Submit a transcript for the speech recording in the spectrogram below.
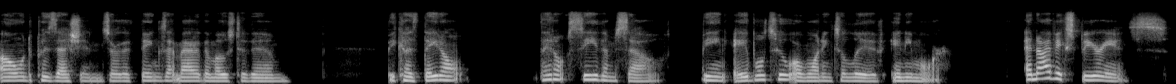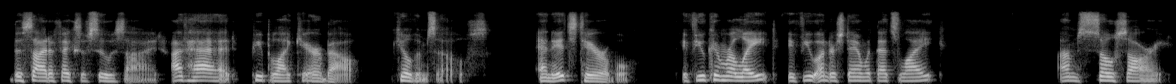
owned possessions or the things that matter the most to them because they don't they don't see themselves being able to or wanting to live anymore. And I've experienced the side effects of suicide. I've had people I care about kill themselves, and it's terrible. If you can relate, if you understand what that's like, I'm so sorry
